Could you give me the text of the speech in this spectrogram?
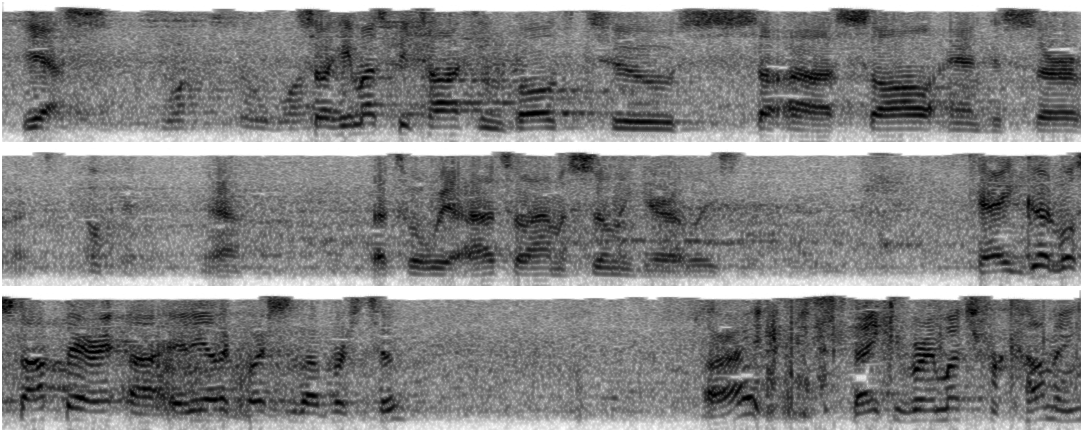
Yes. What, so, why? So he must be talking both to uh, Saul and his servant. Okay. Yeah. That's what we. That's what I'm assuming here, at least. Okay. Good. We'll stop there. Uh, any other questions about verse two? All right. Thank you very much for coming.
